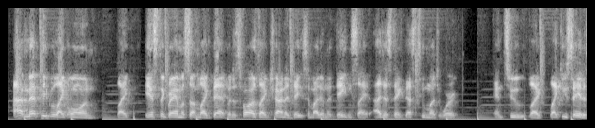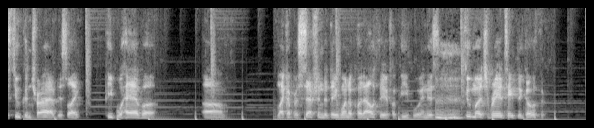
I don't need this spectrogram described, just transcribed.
I've met people like on like Instagram or something like that. But as far as like trying to date somebody on a dating site, I just think that's too much work and too like like you said, it's too contrived. It's like people have a um like a perception that they want to put out there for people, and it's Mhm. too much red tape to go through.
